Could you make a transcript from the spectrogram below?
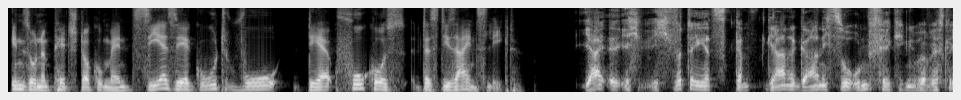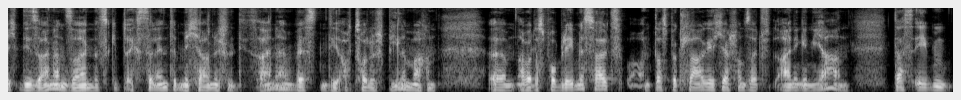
in so einem Pitch-Dokument sehr, sehr gut, wo der Fokus des Designs liegt. Ja, ich, ich würde jetzt ganz gerne gar nicht so unfair gegenüber westlichen Designern sein. Es gibt exzellente mechanische Designer im Westen, die auch tolle Spiele machen. Ähm, aber das Problem ist halt, und das beklage ich ja schon seit einigen Jahren, dass eben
